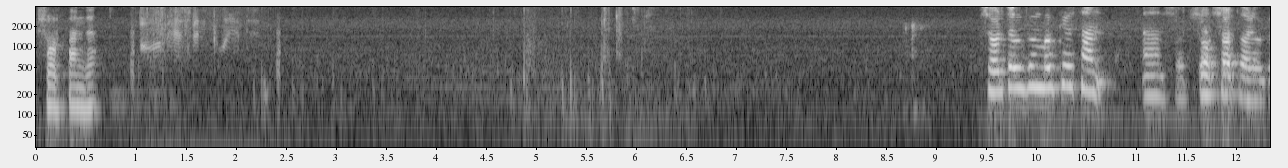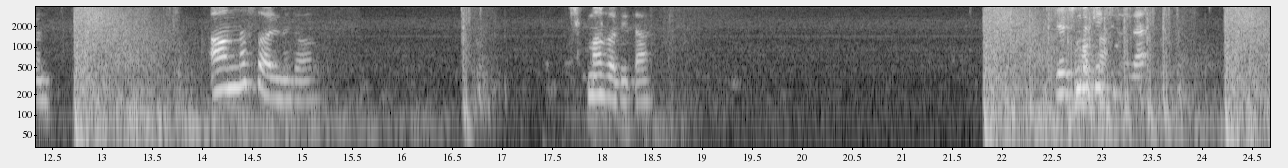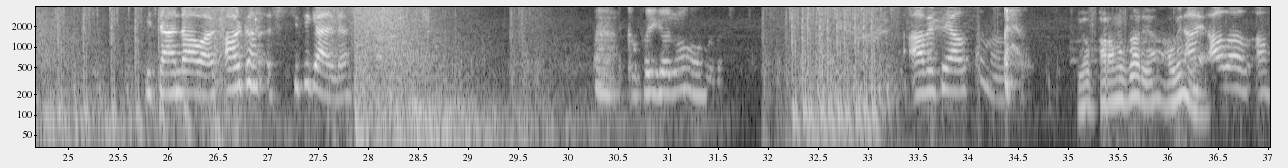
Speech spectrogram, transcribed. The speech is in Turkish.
Short bende. Short'a uygun bakıyorsan... Aa, short, Short short, var uygun. Aa nasıl ölmedi o? Çıkmaz o bir daha. Geç Smoke içinde. Bir tane daha var. Arkan City geldi. Kafayı gördüm ama olmadı. AWP'yi alsana. Yok paramız var ya. Alayım mı? Ay, al al al.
